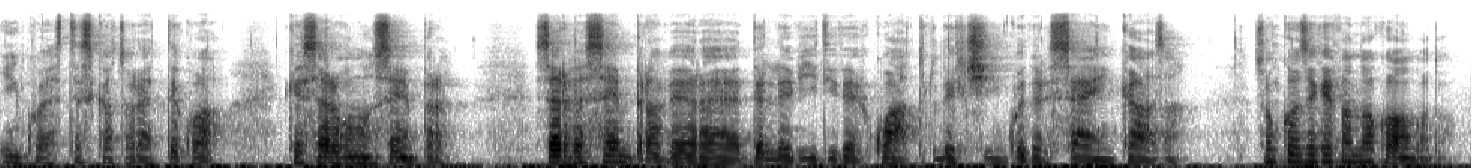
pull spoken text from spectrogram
in queste scatolette qua che servono sempre. Serve sempre avere delle viti del 4, del 5, del 6 in casa. Sono cose che fanno comodo.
